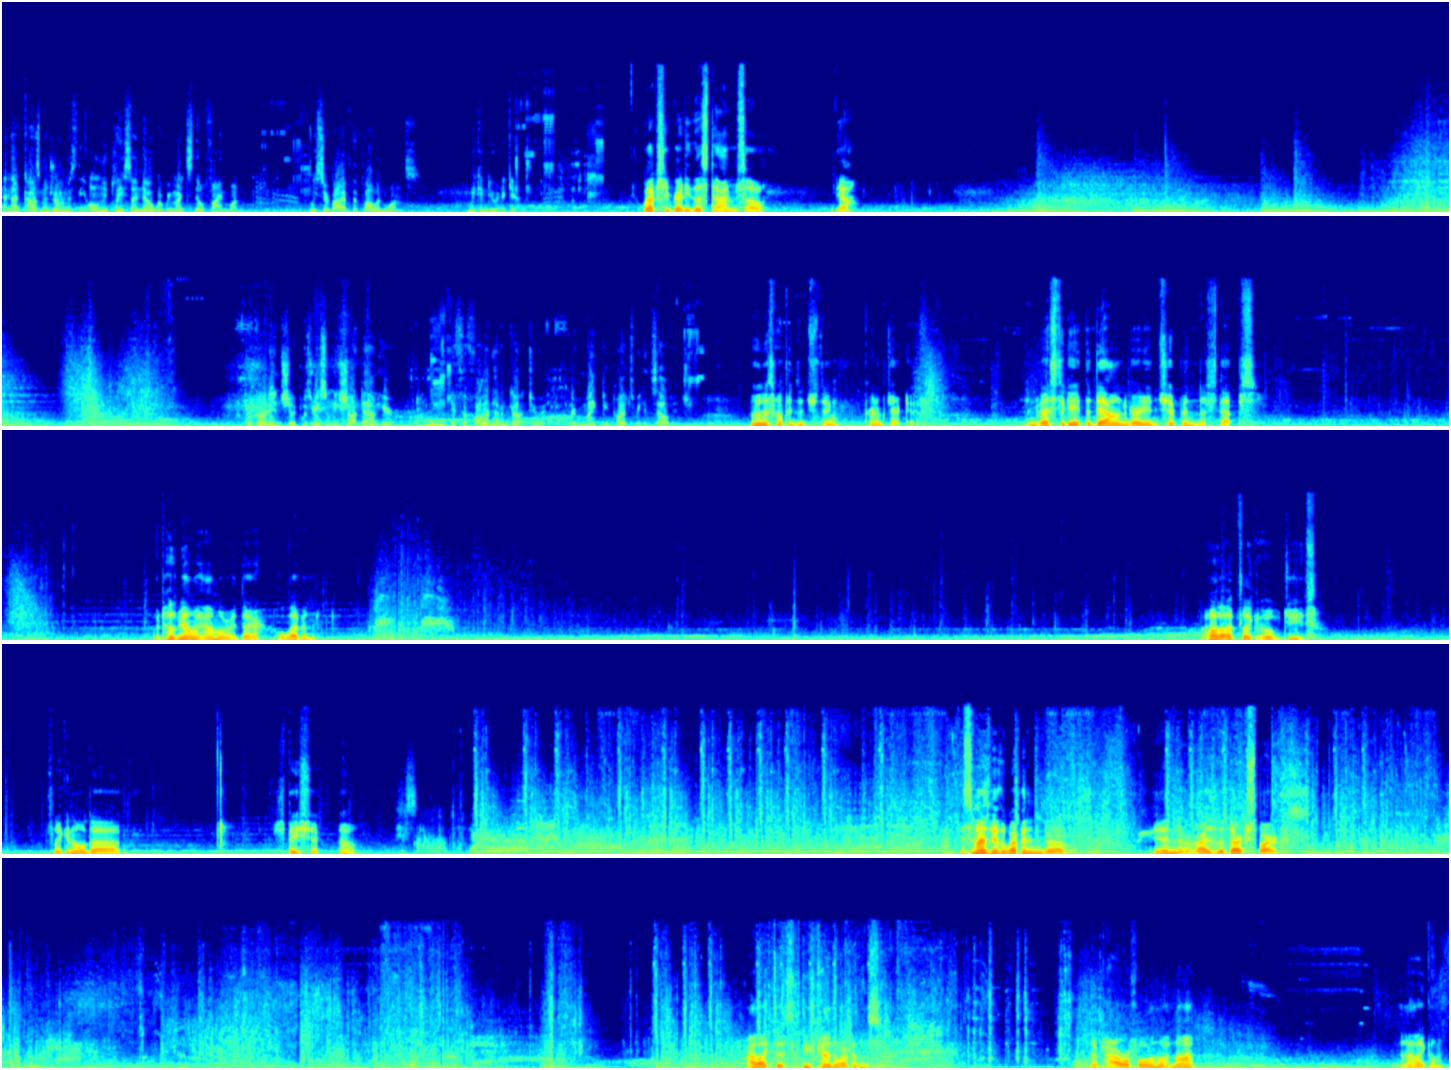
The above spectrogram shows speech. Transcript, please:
And that Cosmodrome is the only place I know where we might still find one. We survived the Fallen once. We can do it again. We're actually ready this time, so yeah. The Guardian ship was recently shot down here. If the Fallen haven't gotten to it, there might be parts we can salvage. Ooh, this weapon's interesting. Current objective. Investigate the down guardian ship in the Steppes. What tells me all my ammo right there? 11. Oh, that looks like, oh jeez. It's like an old, uh, spaceship. Oh. This reminds me of the weapon in, uh, in Rise of the Dark Spark. I like this these kind of weapons. They're powerful and whatnot. And I like them.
